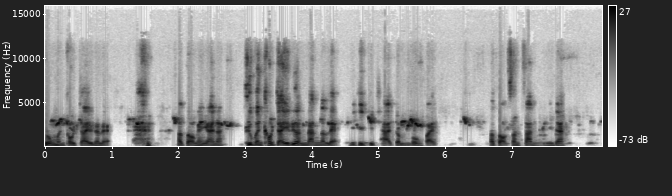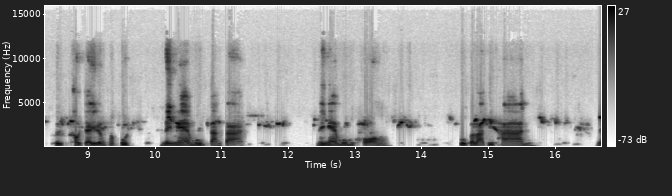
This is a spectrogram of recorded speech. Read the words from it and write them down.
ตรงมันเข้าใจนั่นแหละ ถ้าตอบง่ายๆนะคือมันเข้าใจเรื่องนั้นนั่นแหละวิจิกิจฉาจะลงไป ถ้าตอบสั้นๆอย่างนี้นะคือเข้าใจเรื่องพระพุทธในแง่มุมต่างๆ ในแง่มุมของบุคลาธิฐาน ใน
